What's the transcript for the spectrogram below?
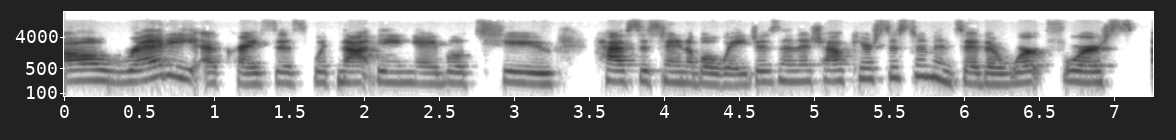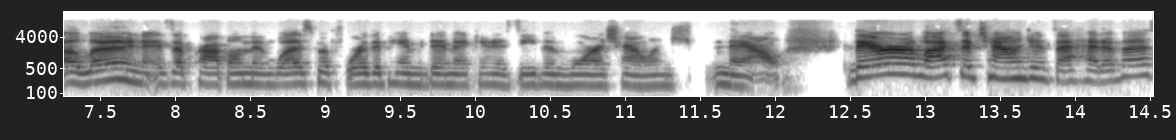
already a crisis with not being able to have sustainable wages in the childcare system. And so the workforce alone is a problem and was before the pandemic and is even more a challenge now. There are lots of challenges ahead of us.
